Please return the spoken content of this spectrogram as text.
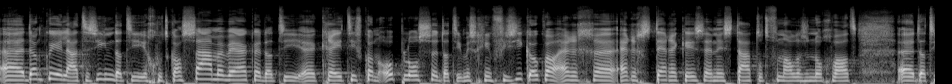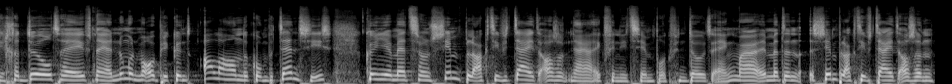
Uh, dan kun je laten zien dat hij goed kan samenwerken, dat hij uh, creatief kan oplossen, dat hij misschien fysiek ook wel erg, uh, erg sterk is en in staat tot van alles en nog wat. dat hij geduld heeft. Nou ja, noem het maar op. Je kunt allerhande competenties kun je met zo'n simpele activiteit als een, nou ja, ik vind niet simpel, ik vind het doodeng, maar met een simpele activiteit als een,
